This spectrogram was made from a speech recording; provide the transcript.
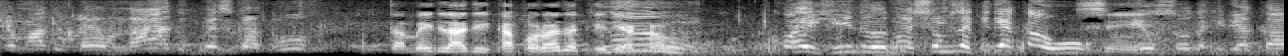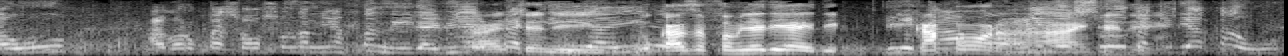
chamado Leonardo, pescador. Também lá de Caporó daqui, de Acaú. Não, corrigindo, nós somos aqui de Acaú. Sim. Eu sou daqui de Acaú, agora o pessoal são da minha família. Aí vieram Ah, entendi. aqui, aí No caso, a família de, de, de Caporã. Caporã, Ah, sou daqui entendi. de Acaú.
